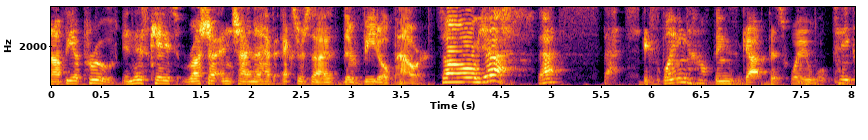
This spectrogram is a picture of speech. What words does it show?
cannot be approved. In this case, Russia and China have exercised their veto power. So yeah, that's that. Explaining how things got this way will take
